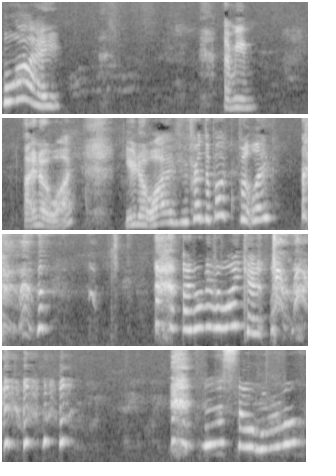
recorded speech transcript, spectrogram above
why? I mean, I know why. You know why if you've read the book, but like, I don't even like it. this is so horrible.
